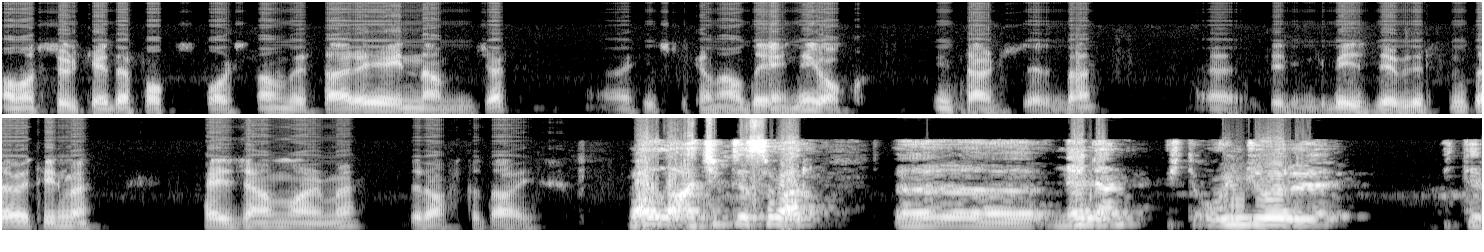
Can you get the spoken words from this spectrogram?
Ama Türkiye'de Fox Sports'tan vesaire yayınlanmayacak. Ee, hiçbir kanalda yayını yok. İnternet üzerinden e, dediğim gibi izleyebilirsiniz. Evet İlmi, heyecan var mı draft'a dair? Valla açıkçası var. Ee, neden? İşte oyuncuları işte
